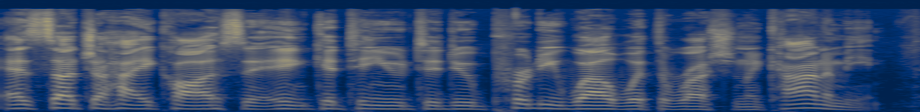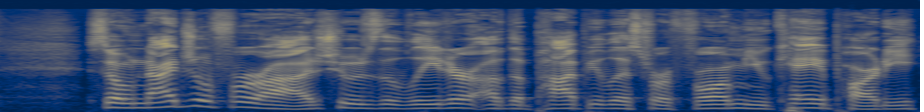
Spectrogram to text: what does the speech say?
at such a high cost and continue to do pretty well with the Russian economy. So, Nigel Farage, who is the leader of the Populist Reform UK party,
